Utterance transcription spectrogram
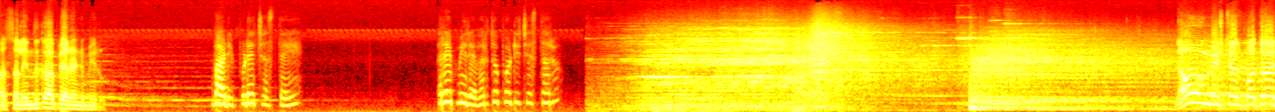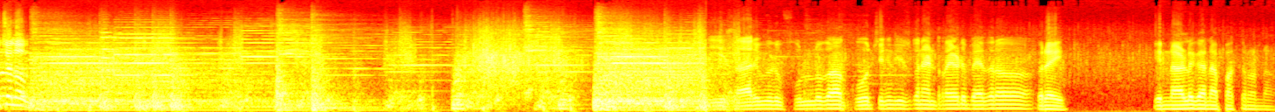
అసలు ఎందుకు ఆపారండి మీరు? వాడిప్పుడే చేస్తే రేపు మీరెవరితో పోటీ చేస్తారు? Now mister Bhadrachalam. ఈసారి వీడు ఫుల్గా కోచింగ్ తీసుకుని ఎంటర్ అయ్యాడు బెదరు. రేయ్ ఎన్నాళ్ళుగా నా పక్కన ఉన్నావు?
